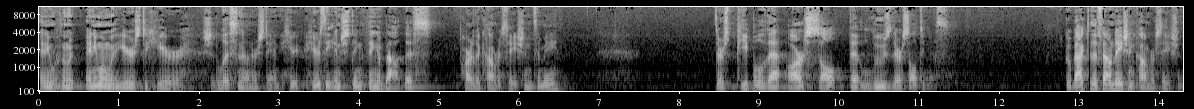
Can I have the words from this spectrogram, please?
Anyone, with ears to hear should listen and understand. Here, here's the interesting thing about this part of the conversation to me there's people that are salt that lose their saltiness. Go back to the foundation conversation.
